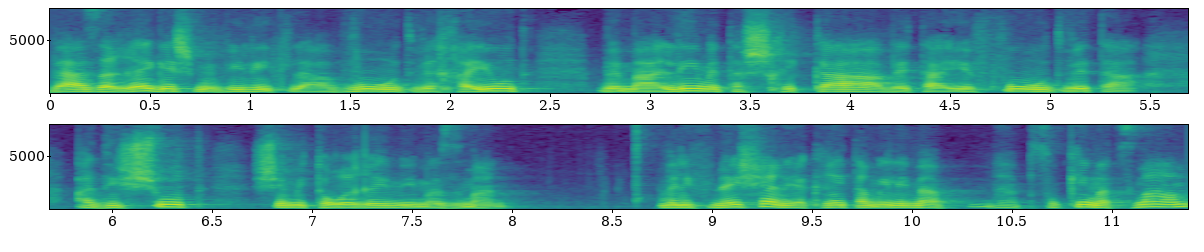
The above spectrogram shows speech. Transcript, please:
ואז הרגש מביא להתלהבות וחיות, ומעלים את השחיקה ואת העייפות ואת האדישות שמתעוררים עם הזמן. ולפני שאני אקריא את המילים מה, מהפסוקים עצמם,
